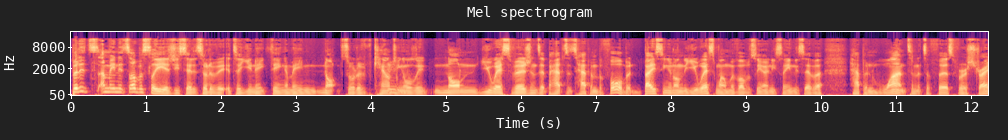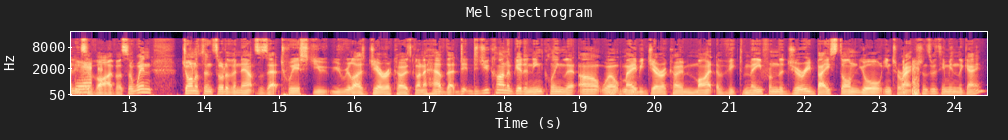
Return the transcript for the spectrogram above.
But it's, I mean, it's obviously, as you said, it's sort of a, it's a unique thing. I mean, not sort of counting mm. all the non-US versions that perhaps it's happened before, but basing it on the US one, we've obviously only seen this ever happen once, and it's a first for Australian yeah. Survivor. So when Jonathan sort of announces that twist, you, you realize Jericho is going to have that. Did, did you kind of get an inkling that, oh, well, maybe Jericho might evict me from the jury based on your interactions with him in the game?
